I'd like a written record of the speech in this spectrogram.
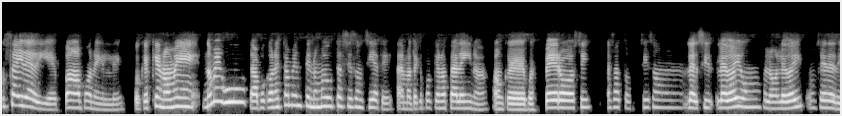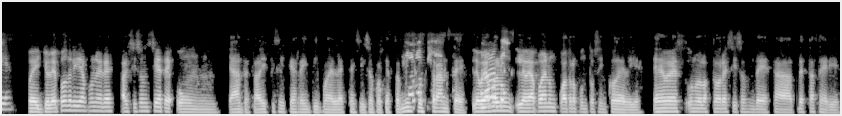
un 6 de 10, vamos a ponerle. Porque es que no me, no me gusta, porque honestamente no me gusta el Season 7. Además de que porque no está Leina, aunque pues, pero sí, exacto. Season, le, sí, le doy un, perdón, le doy un 6 de 10. Pues yo le podría poner es- al Season 7 un... Ya antes está difícil que rating ponerle este season porque fue bien lo frustrante. Le voy a Uno lo poner un, le voy a poner un 4.5 de 10. Ese es uno de los peores seasons de esta, de esta serie.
